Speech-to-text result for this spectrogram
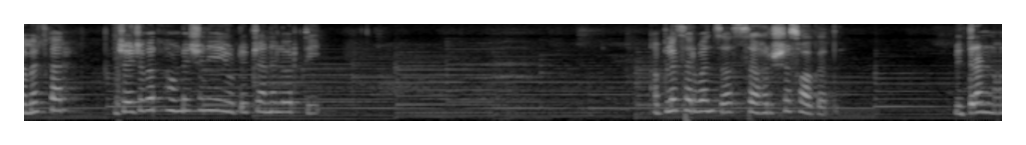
नमस्कार. जय जगत फाउंडेशन या यूट्यूब चॅनलवरती आपल्या सर्वांचं सहर्ष स्वागत. मित्रांनो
